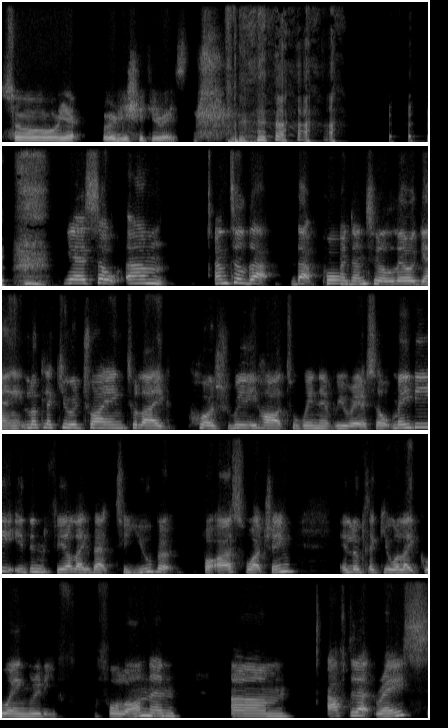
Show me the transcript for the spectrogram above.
So yeah, really shitty race. Yeah, so um until that that point until Leogang, it looked like you were trying to like push really hard to win every race. So maybe it didn't feel like that to you, but for us watching, it looked like you were like going really f- full on. And um after that race,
